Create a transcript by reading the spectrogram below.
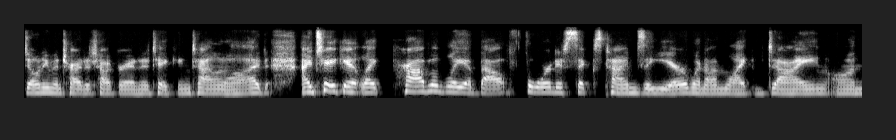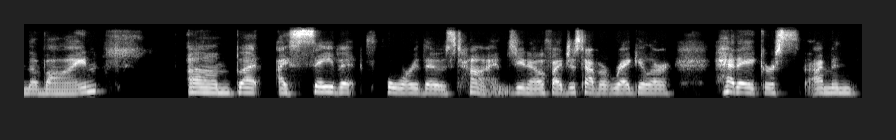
don't even try to talk her into taking Tylenol. I I take it like probably about 4 to 6 times a year when I'm like dying on the vine um, but I save it for those times. You know, if I just have a regular headache or I'm in,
